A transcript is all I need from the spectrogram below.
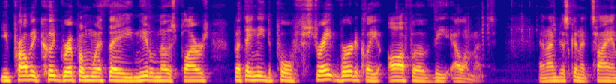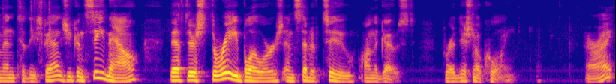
You probably could grip them with a needle nose pliers, but they need to pull straight vertically off of the element. And I'm just going to tie them into these fans. You can see now that there's three blowers instead of two on the Ghost for additional cooling. All right.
